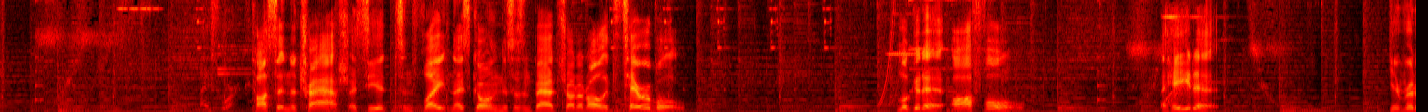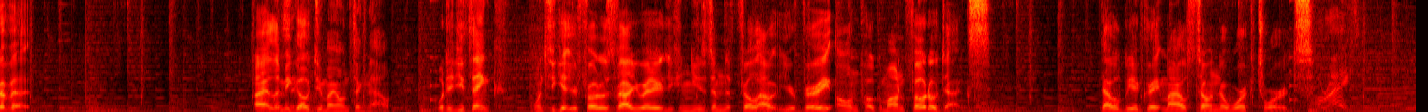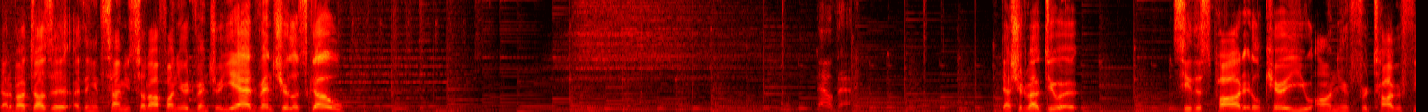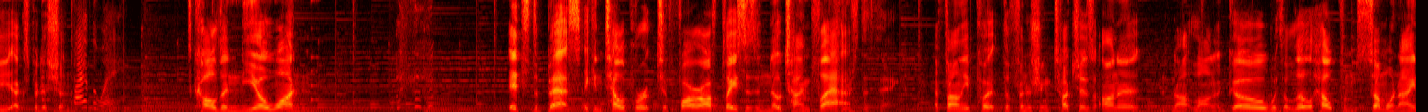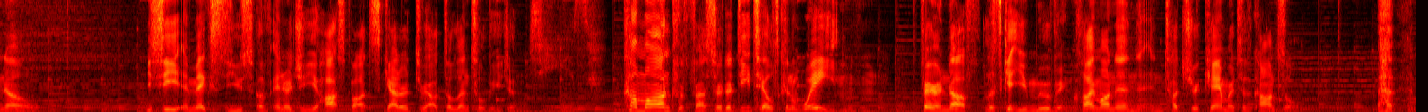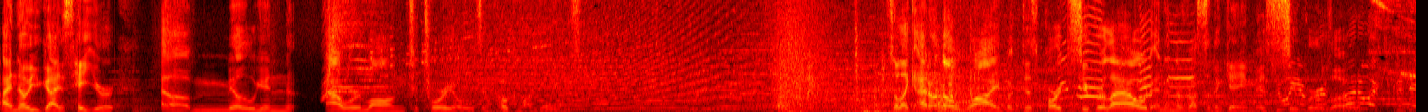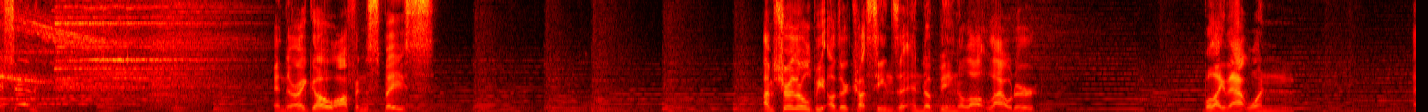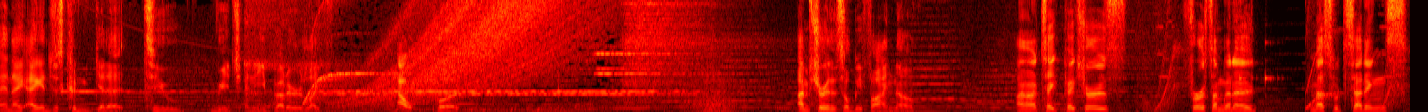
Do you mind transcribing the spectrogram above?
Nice work. Toss it in the trash. I see it's in flight. Nice going. This isn't bad shot at all. It's terrible. Look at it. Awful. I hate it. Get rid of it. Alright, let me go do my own thing now. What did you think? Once you get your photos evaluated, you can use them to fill out your very own Pokemon Photodex. That will be a great milestone to work towards. All right. That about does it. I think it's time you set off on your adventure. Yeah, adventure, let's go! Now then. That should about do it. See this pod? It'll carry you on your photography expedition. By the way, It's called a Neo 1. It's the best. It can teleport to far off places in no time flat. Here's the thing. I finally put the finishing touches on it not long ago with a little help from someone I know. You see, it makes use of energy hotspots scattered throughout the Lental region. jeez. Come on, Professor, the details can wait. Mhm. Fair enough, let's get you moving. Climb on in and touch your camera to the console. I know you guys hate your uh, million hour long tutorials in Pokemon games. So like, I don't know why, but this part's super loud and then the rest of the game is super low. And there I go, off into space. I'm sure there will be other cutscenes that end up being a lot louder. But like that one, and I, I just couldn't get it to reach any better like output. I'm sure this will be fine though. I'm gonna take pictures. First I'm gonna mess with settings.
